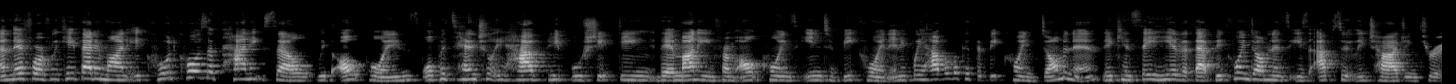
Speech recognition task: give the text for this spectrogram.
And therefore, if we keep that in mind, it could cause a panic sell with altcoins or potentially have people shifting their money from altcoins into into Bitcoin. And if we have a look at the Bitcoin dominant, you can see here that that Bitcoin dominance is absolutely charging through.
